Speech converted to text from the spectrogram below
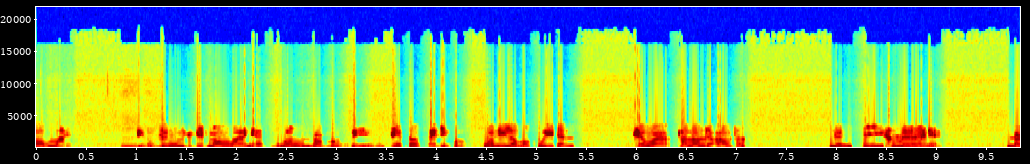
รอบใหม่ซึ่งวิกฤตรอบใหม่เนี่ยว่ามันเราคุยเทปต่อไปดีกว่าวันนี้เรามาคุยกันแค่ว่าถ้าเราจะเอาสักหนึ่งปีข้างหน้าเนี่ยเรา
